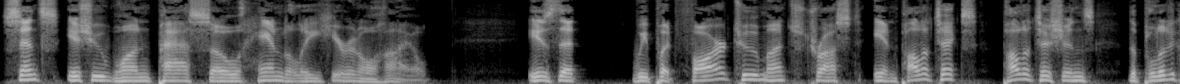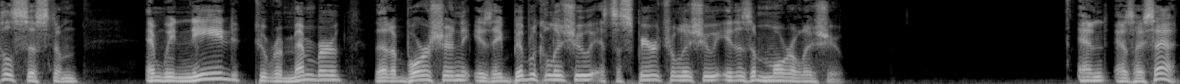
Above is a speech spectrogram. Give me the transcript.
since issue one passed so handily here in Ohio is that we put far too much trust in politics, politicians, the political system, and we need to remember that abortion is a biblical issue, it's a spiritual issue, it is a moral issue. And as I said,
